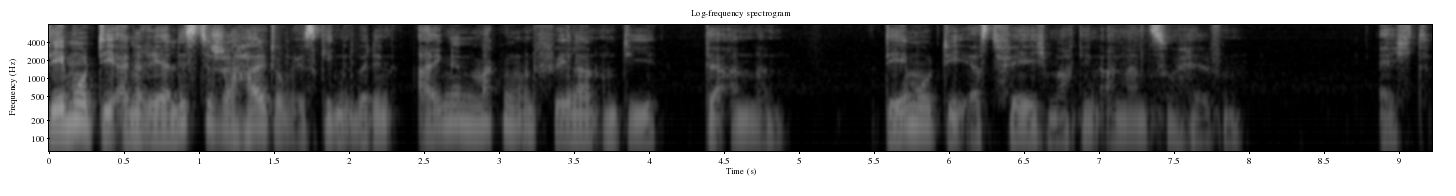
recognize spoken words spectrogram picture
Demut, die eine realistische Haltung ist gegenüber den eigenen Macken und Fehlern und die der anderen. Demut, die erst fähig macht, den anderen zu helfen. Echt.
